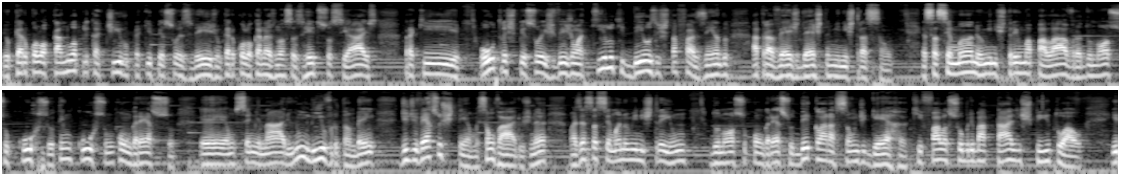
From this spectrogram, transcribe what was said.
Eu quero colocar no aplicativo para que pessoas vejam, quero colocar nas nossas redes sociais para que outras pessoas vejam aquilo que Deus está fazendo através desta ministração. Essa semana eu ministrei uma palavra do nosso curso. Eu tenho um curso, um congresso, é, um seminário e um livro também de diversos temas, são vários, né? Mas essa semana eu ministrei um do nosso congresso Declaração de Guerra, que fala sobre batalha espiritual e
